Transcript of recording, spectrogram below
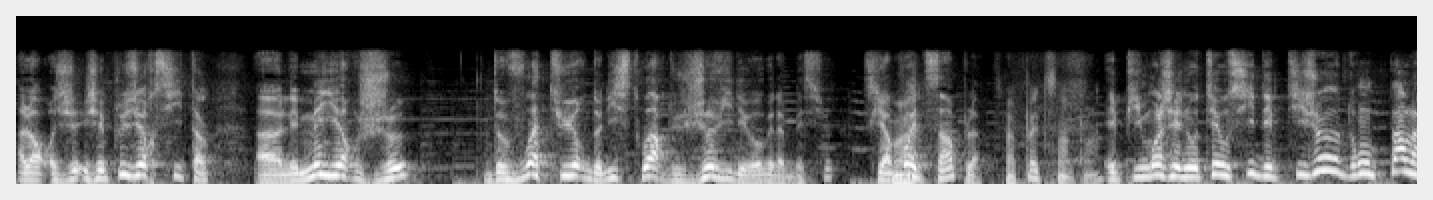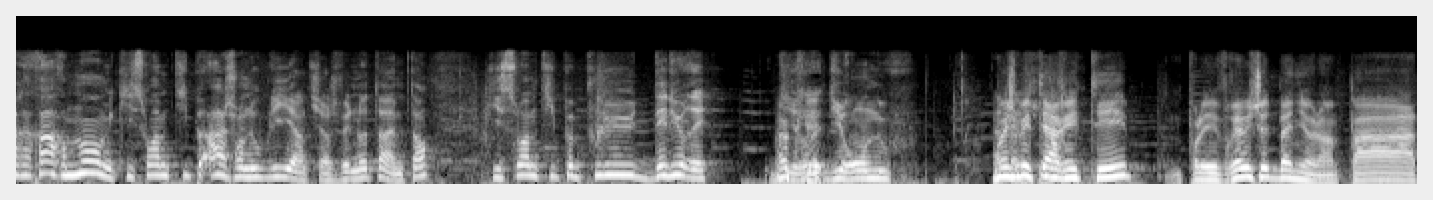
Alors, j'ai j'ai plusieurs sites, hein. Euh, les meilleurs jeux de voitures de l'histoire du jeu vidéo, mesdames, messieurs. Ce qui va pas être simple. Ça va pas être simple. hein. Et puis moi j'ai noté aussi des petits jeux dont on parle rarement, mais qui sont un petit peu... Ah j'en oublie, un, tiens, je vais le noter en même temps. Qui sont un petit peu plus délurés, dir- dirons-nous. Moi, je m'étais arrêté pour les vrais jeux de bagnole. hein. Pas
